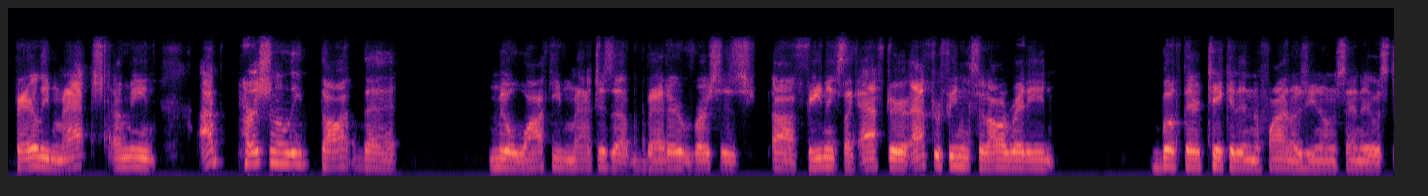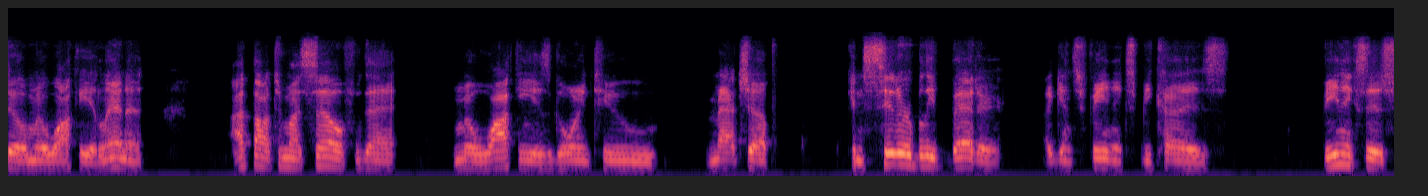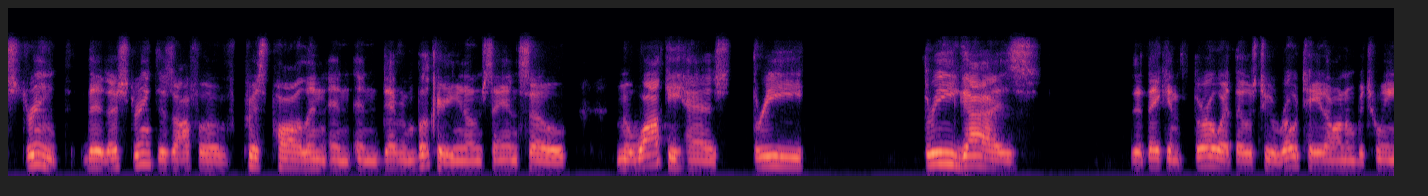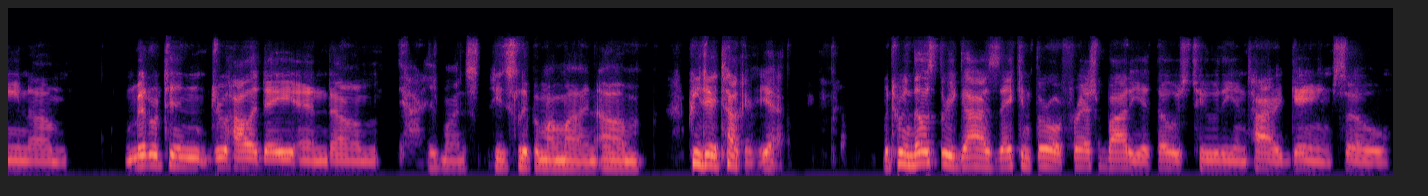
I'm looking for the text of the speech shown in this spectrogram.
fairly matched. I mean, I personally thought that Milwaukee matches up better versus uh, Phoenix. Like after after Phoenix had already booked their ticket in the finals, you know what I'm saying? It was still Milwaukee, Atlanta. I thought to myself that Milwaukee is going to match up considerably better against Phoenix because Phoenix's strength, their, their strength is off of Chris Paul and, and, and Devin Booker, you know what I'm saying? So Milwaukee has three three guys that they can throw at those two, rotate on them between um, Middleton, Jrue Holiday, and um, yeah, his mind's he's slipping my mind. Um, PJ Tucker, yeah. Between those three guys, they can throw a fresh body at those two the entire game. So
